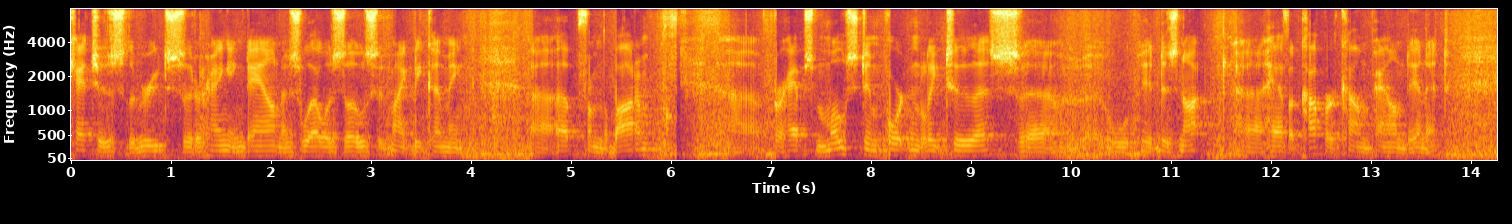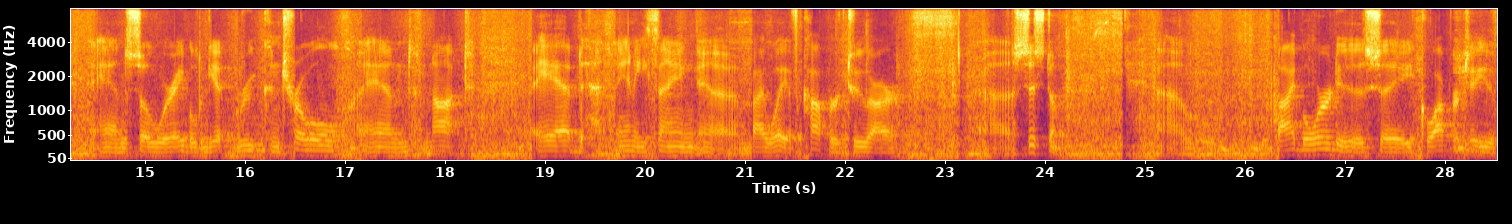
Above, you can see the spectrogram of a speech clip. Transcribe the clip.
catches the roots that are hanging down, as well as those that might be coming up from the bottom. Perhaps most importantly to us, uh, it does not uh, have a copper compound in it, and so we're able to get root control and not add anything uh, by way of copper to our uh, system. Uh, is a cooperative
